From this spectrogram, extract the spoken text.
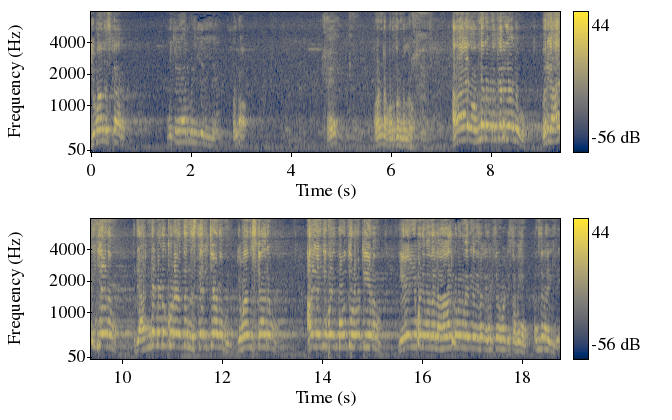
ജുമാ നിസ്കാരം. മുസ്ലിംകാർ പിടിച്ചില്ലേ ഉണ്ടോ? ഏ? വേണ്ട പുറത്തുണ്ടല്ലോ. അതായത് ഒന്നര മണിക്കൂറല്ലേ ഉള്ളൂ. ഒരു കാര്യം ചെയ്യണം. രണ്ട് മണിക്കൂർ എടുത്ത് നിസ്കരിച്ചാണ് യുവാ നിസ്കാരം. അത് കഴിഞ്ഞ് പോയി ബൂത്ത് വോട്ട് ചെയ്യണം. ഏഴ് മണി മുതൽ ആറ് മണി വരെ ഇല- ഇലക്ഷൻ വോട്ട് സമയം. മനസ്സിലായില്ലേ?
